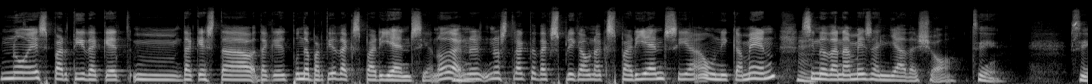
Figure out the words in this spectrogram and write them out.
no és partir d'aquest mm, punt de partida d'experiència, no? De, no, no es tracta d'explicar una experiència únicament, sinó d'anar més enllà d'això. Sí, sí,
